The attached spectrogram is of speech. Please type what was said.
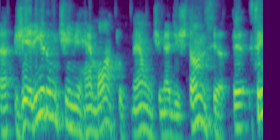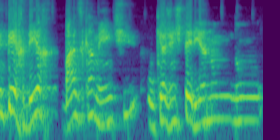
é, gerir um time remoto, né, um time à distância, é, sem perder basicamente o que a gente teria num, num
